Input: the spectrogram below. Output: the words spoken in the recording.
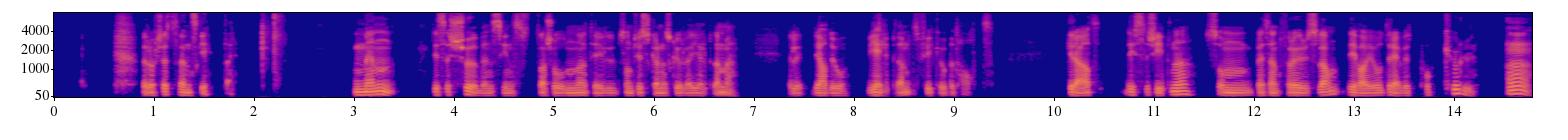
Roches Svenski. Der. Men disse sjøbensinstasjonene til, som tyskerne skulle hjelpe dem med Eller de hadde jo hjulpet dem, de fikk jo betalt. Greia at disse skipene som ble sendt fra Russland, de var jo drevet på kull. Mm.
